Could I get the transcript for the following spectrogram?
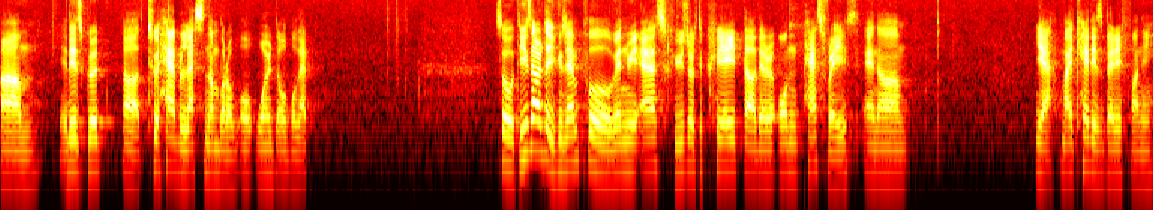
um, it is good uh, to have less number of word overlap. So these are the example when we ask user to create uh, their own passphrase. And um, yeah, my cat is very funny.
